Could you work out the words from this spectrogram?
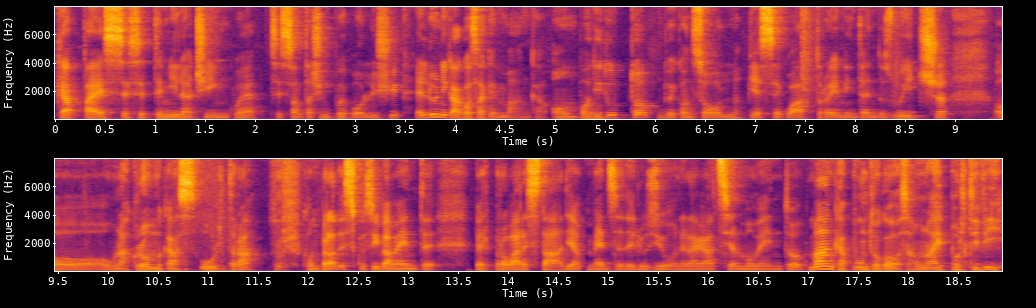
KS 7005, 65 pollici, è l'unica cosa che manca. Ho un po' di tutto, due console, PS4 e Nintendo Switch, ho una Chromecast Ultra comprata esclusivamente per provare Stadia, mezza delusione ragazzi al momento. Manca appunto cosa? Un Apple TV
